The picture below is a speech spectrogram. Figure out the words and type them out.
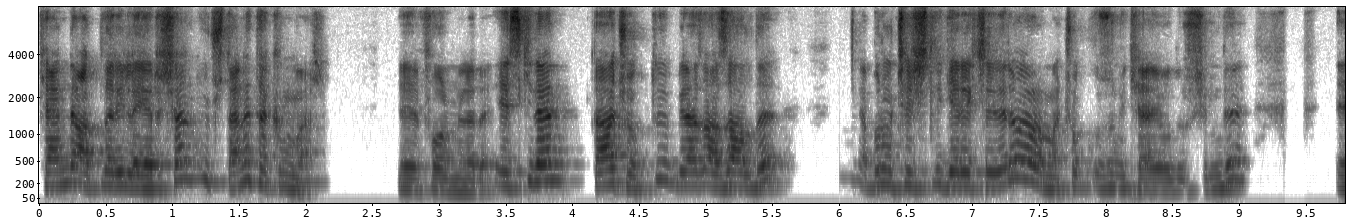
kendi atlarıyla yarışan üç tane takım var e, Formula'da. Eskiden daha çoktu, biraz azaldı. Bunun çeşitli gerekçeleri var ama çok uzun hikaye olur şimdi. E,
